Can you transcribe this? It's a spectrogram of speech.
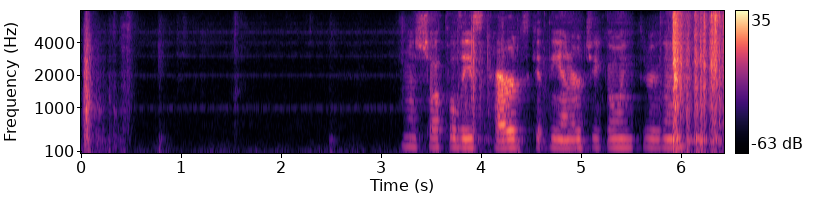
I'm going to shuffle these cards, get the energy going through them.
